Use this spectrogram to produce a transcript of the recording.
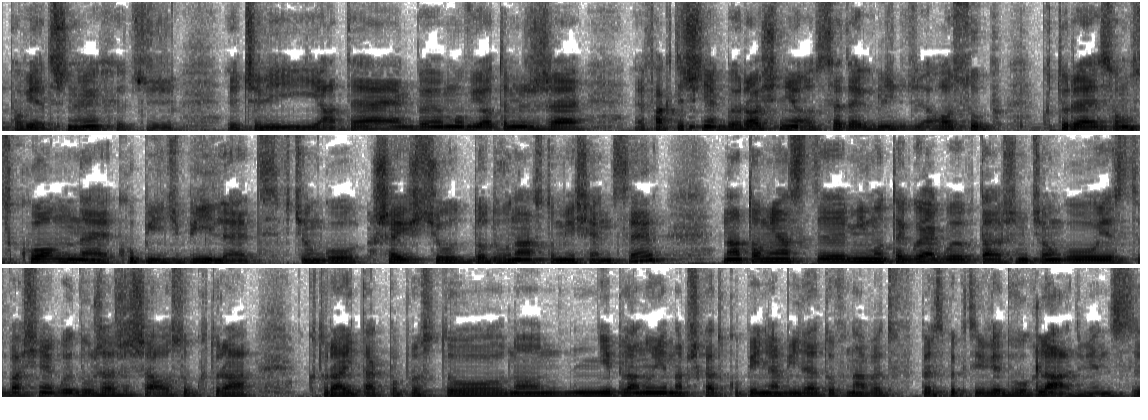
Powietrznych, czyli IAT, jakby mówi o tym, że faktycznie jakby rośnie odsetek osób, które są skłonne kupić bilet w ciągu 6 do 12 miesięcy, natomiast mimo tego jakby w dalszym ciągu jest właśnie jakby duża rzesza osób, która, która i tak po prostu no, nie planuje na przykład kupienia biletów nawet w perspektywie dwóch lat, więc,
